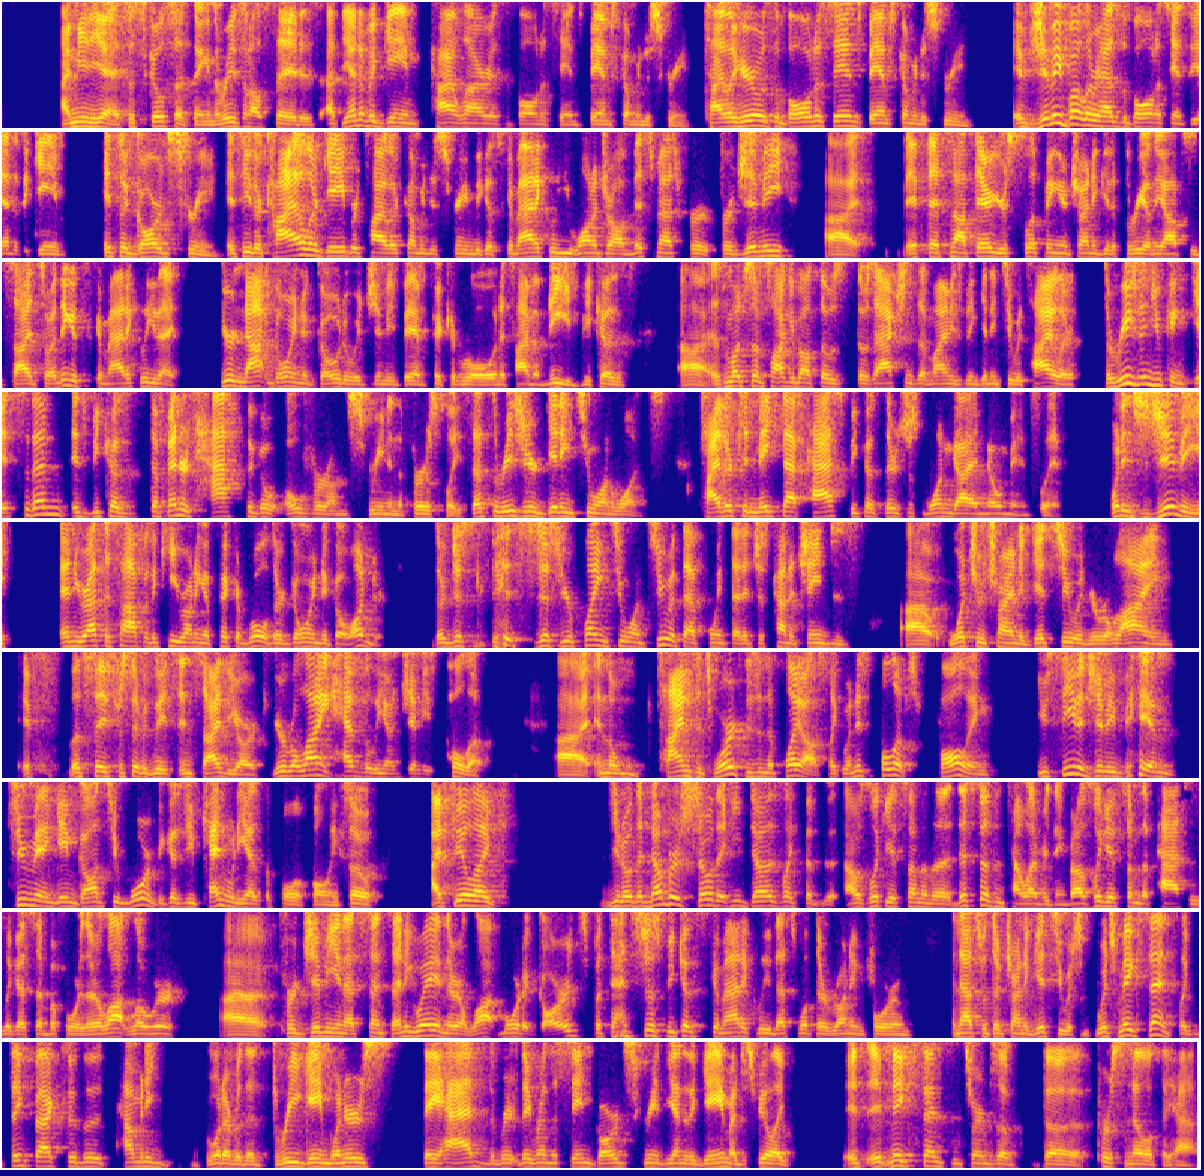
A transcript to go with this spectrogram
I mean, yeah, it's a skill set thing. And the reason I'll say it is at the end of a game, Kyle Lowry has the ball in his hands, Bam's coming to screen. Tyler Herro has the ball in his hands, Bam's coming to screen. If Jimmy Butler has the ball in his hands at the end of the game, it's a guard screen. It's either Kyle or Gabe or Tyler coming to screen because schematically you want to draw a mismatch for, for Jimmy. Uh, if that's not there, you're slipping, you're trying to get a three on the opposite side. So I think it's schematically that you're not going to go to a Jimmy Bam pick and roll in a time of need because uh, as much as I'm talking about those those actions that Miami's been getting to with Tyler, the reason you can get to them is because defenders have to go over on the screen in the first place. That's the reason you're getting two on ones. Tyler can make that pass because there's just one guy in no man's land. When it's Jimmy and you're at the top of the key running a pick and roll, they're going to go under. They're just it's just you're playing two on two at that point that it just kind of changes uh, what you're trying to get to, and you're relying. If let's say specifically it's inside the arc, you're relying heavily on Jimmy's pull up uh, and the times it's worked is in the playoffs. Like when his pull ups falling, you see the Jimmy Bam two man game gone to more because you can when he has the pull up falling. So I feel like, you know, the numbers show that he does like the, I was looking at some of the, this doesn't tell everything, but I was looking at some of the passes, like I said before, they're a lot lower uh, for Jimmy in that sense anyway. And they're a lot more to guards, but that's just because schematically that's what they're running for him. And that's what they're trying to get to, which, which makes sense. Like think back to the, how many, whatever the three game winners they had. They ran the same guard screen at the end of the game. I just feel like it, it makes sense in terms of the personnel that they have.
